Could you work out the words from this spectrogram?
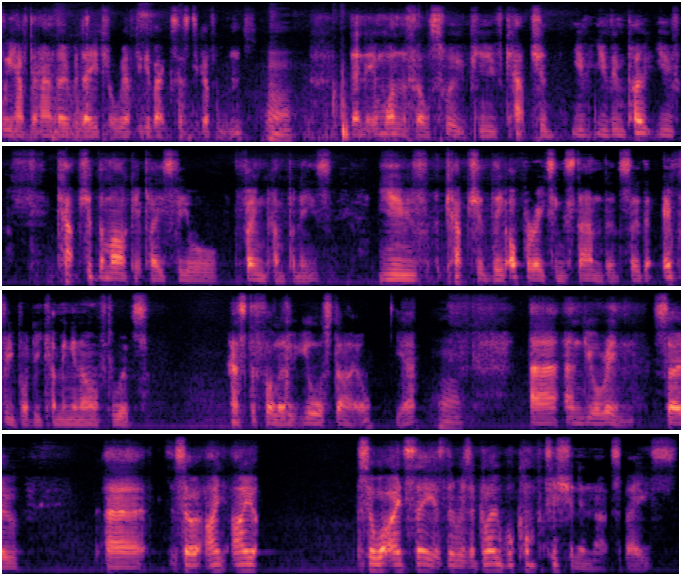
we have to hand over data or we have to give access to government, mm. then in one fell swoop you've captured you've you've impo- you've captured the marketplace for your phone companies. You've captured the operating standards so that everybody coming in afterwards has to follow your style, yeah, mm. uh, and you're in. So, uh, so I, I so what I'd say is there is a global competition in that space,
